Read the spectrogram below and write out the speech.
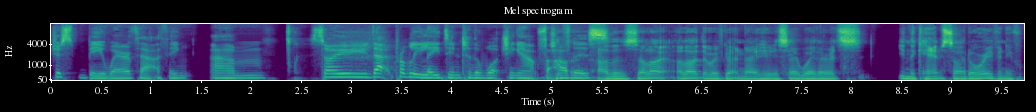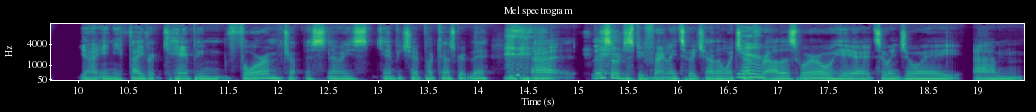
just be aware of that i think um so that probably leads into the watching out for So others Others. I like, I like that we've got a note here to say whether it's in the campsite or even if you know, in your favorite camping forum, drop the Snowy's Camping Show podcast group there. Uh, let's all just be friendly to each other and watch Yeah. out for others. We're all here to enjoy um,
